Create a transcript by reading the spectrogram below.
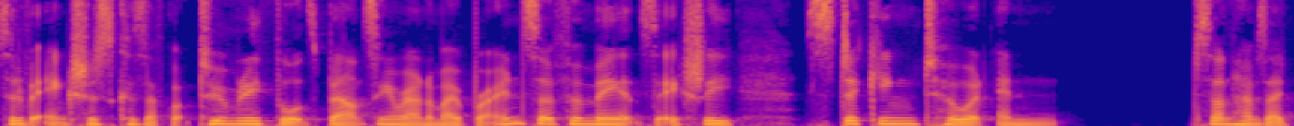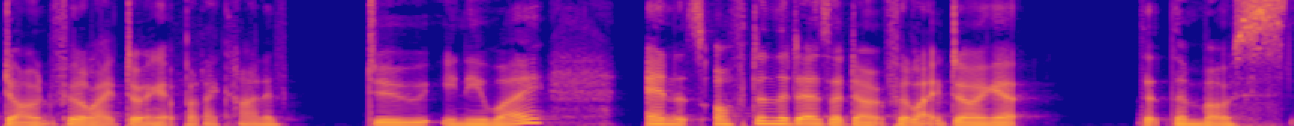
sort of anxious because I've got too many thoughts bouncing around in my brain. So for me, it's actually sticking to it. And sometimes I don't feel like doing it, but I kind of do anyway. And it's often the days I don't feel like doing it that the most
